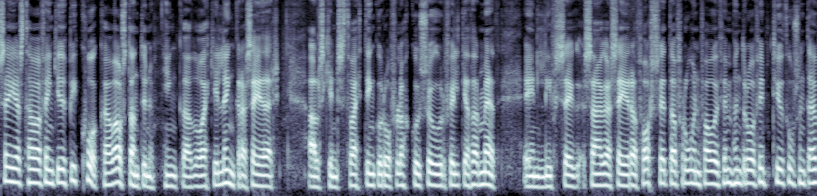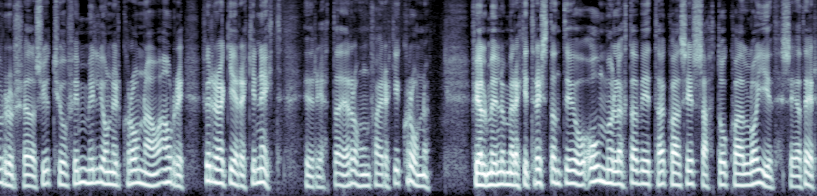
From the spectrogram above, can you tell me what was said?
segjast hafa fengið upp í koka af ástandinu, hingað og ekki lengra segja þær. Allskynns þvættingur og flökkusögur fylgja þar með. Einn lífseg saga segir að forsetta frúin fái 550.000 eurur eða 75 miljónir króna á ári fyrir að gera ekki neitt. Þið rétta er að hún fær ekki krónu. Fjölmiðlum er ekki treystandi og ómögulegt að vita hvað sé satt og hvað logið, segja þeir.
